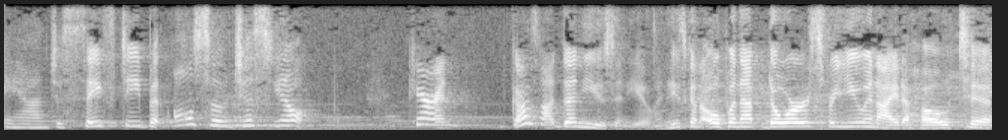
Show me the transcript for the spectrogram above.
and just safety, but also just, you know, Karen, God's not done using you, and He's going to open up doors for you in Idaho to,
